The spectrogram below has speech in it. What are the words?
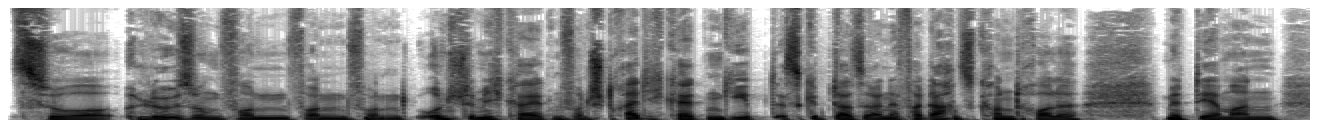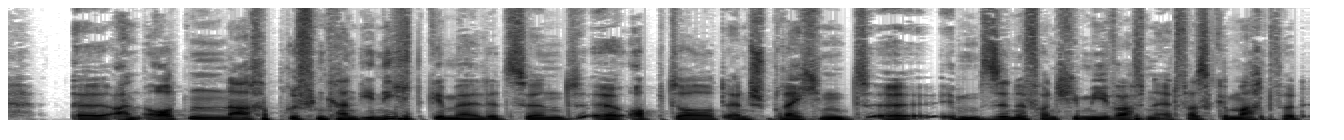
zur Lösung von, von, von Unstimmigkeiten, von Streitigkeiten gibt. Es gibt also eine Verdachtskontrolle, mit der man äh, an Orten nachprüfen kann, die nicht gemeldet sind, äh, ob dort entsprechend äh, im Sinne von Chemiewaffen etwas gemacht wird,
